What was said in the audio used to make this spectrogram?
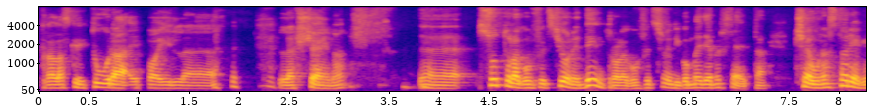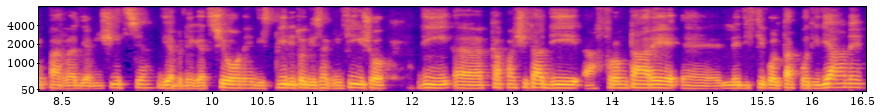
tra la scrittura e poi il, la scena, eh, sotto la confezione, dentro la confezione di commedia perfetta, c'è una storia che parla di amicizia, di abnegazione, di spirito di sacrificio, di eh, capacità di affrontare eh, le difficoltà quotidiane,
